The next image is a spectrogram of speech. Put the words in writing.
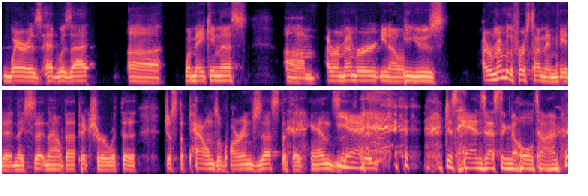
where his head was at uh, when making this. Um, I remember, you know, he used. I remember the first time they made it, and they sent out that picture with the just the pounds of orange zest that they hand zested. yeah, just hand zesting the whole time.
